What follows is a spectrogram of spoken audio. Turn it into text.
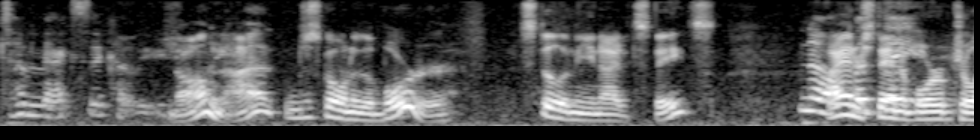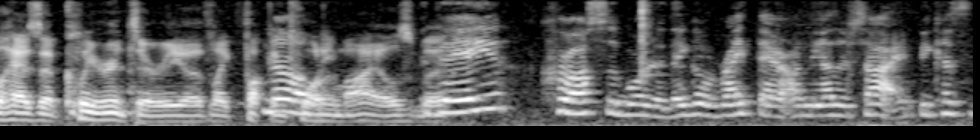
to Mexico usually. No, I'm not. I'm just going to the border. It's still in the United States. No, I understand they- the border patrol has a clearance area of like fucking No, 20 miles, but They cross the border. They go right there on the other side because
